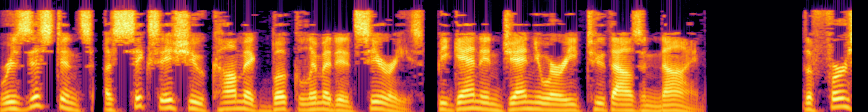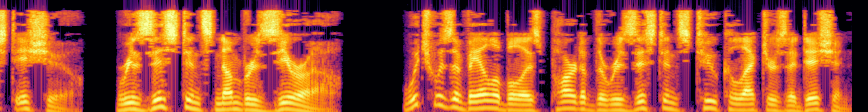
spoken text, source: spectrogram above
Resistance, a six-issue comic book limited series, began in January 2009. The first issue, "'Resistance No. 0' which was available as part of the Resistance 2 Collector's Edition,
